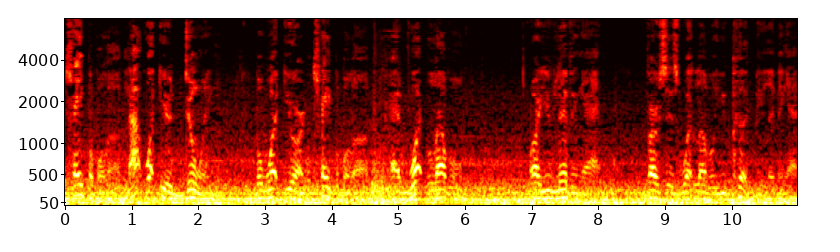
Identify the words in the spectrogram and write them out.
capable of? Not what you're doing, but what you are capable of. At what level are you living at versus what level you could be living at?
